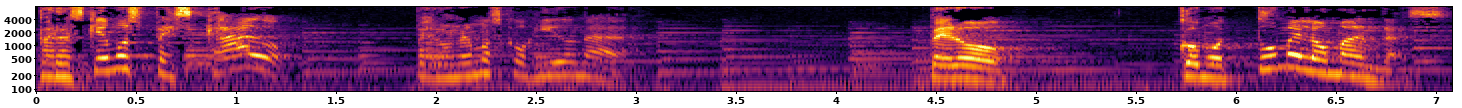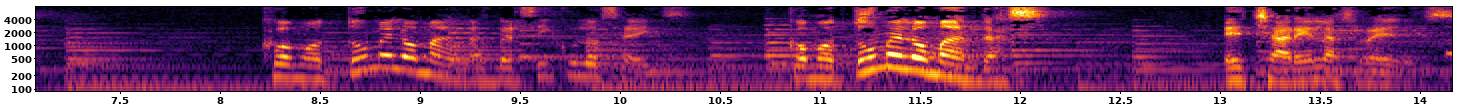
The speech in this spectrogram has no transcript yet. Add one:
pero es que hemos pescado, pero no hemos cogido nada. Pero como tú me lo mandas, como tú me lo mandas, versículo 6, como tú me lo mandas, echaré las redes.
